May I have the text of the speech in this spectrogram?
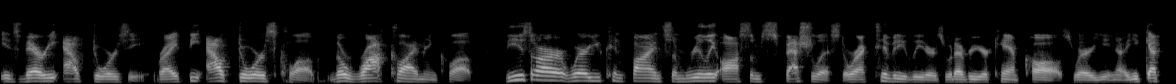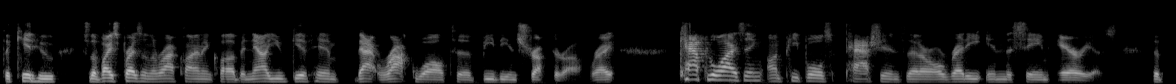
is very outdoorsy, right? The Outdoors Club, the Rock Climbing Club, these are where you can find some really awesome specialists or activity leaders, whatever your camp calls, where you know you get the kid who is the vice president of the rock climbing club, and now you give him that rock wall to be the instructor of, right? Capitalizing on people's passions that are already in the same areas. The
